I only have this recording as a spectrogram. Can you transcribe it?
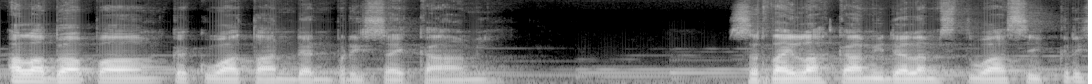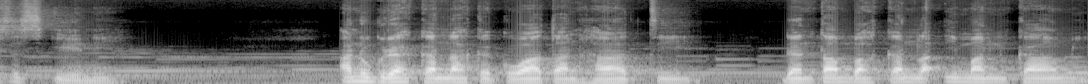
Allah Bapa, kekuatan dan perisai kami, sertailah kami dalam situasi krisis ini. Anugerahkanlah kekuatan hati dan tambahkanlah iman kami,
